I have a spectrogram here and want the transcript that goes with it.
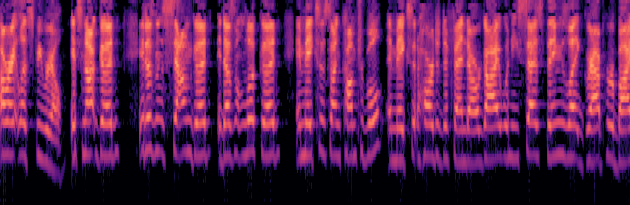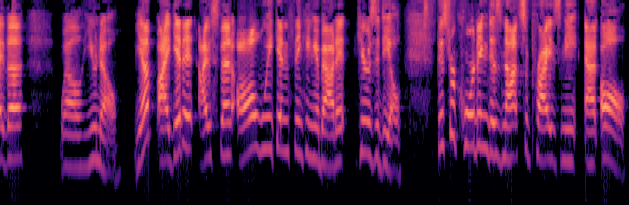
All right, let's be real. It's not good. It doesn't sound good. It doesn't look good. It makes us uncomfortable. It makes it hard to defend our guy when he says things like grab her by the well, you know. Yep, I get it. I've spent all weekend thinking about it. Here's the deal. This recording does not surprise me at all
